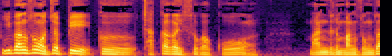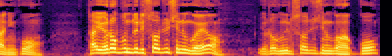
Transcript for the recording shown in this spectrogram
이 방송 어차피 그 작가가 있어갖고 만드는 방송도 아니고 다 여러분들이 써주시는 거예요. 여러분들이 써주시는 것 같고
